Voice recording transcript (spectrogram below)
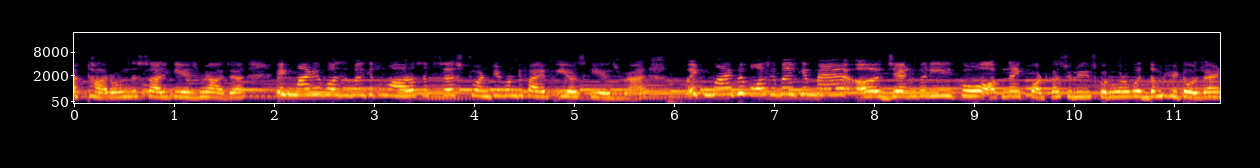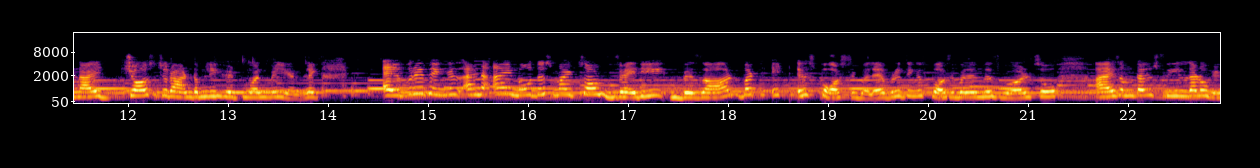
अट्ठारह उन्नीस साल की एज में आ जाए। इट माइट भी पॉसिबल कि तुम्हारा success twenty twenty five years की एज में आए। इट माइट भी पॉसिबल कि मैं जनवरी uh, को अपना एक पॉडकास्ट रिलीज़ करूँ और वो एकदम हिट हो जाए and I just randomly hit one million like everything is and i know this might sound very bizarre but it is possible everything is possible in this world so i sometimes feel that okay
